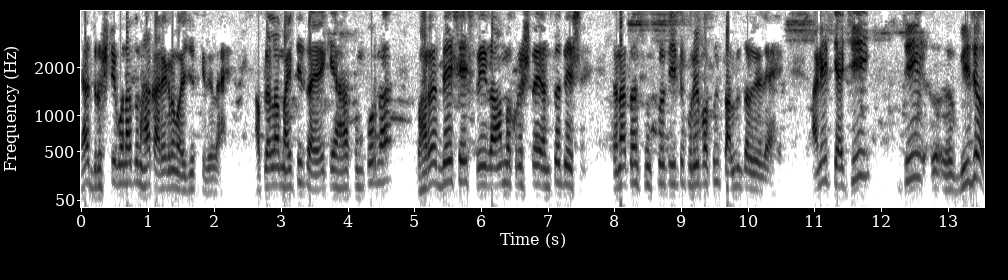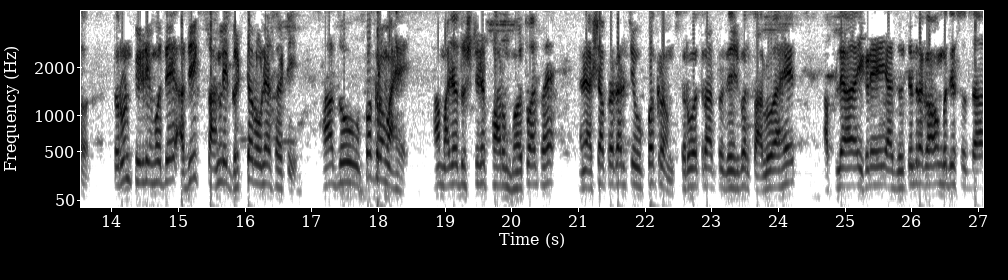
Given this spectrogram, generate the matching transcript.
ह्या दृष्टिकोनातून हा कार्यक्रम आयोजित केलेला आहे. आपल्याला माहितीच आहे की हा संपूर्ण भारत देश हे श्रीरामकृष्ण यांचं देश आहे. सनातन संस्कृती इथे पूर्वीपासून चालून चाललेली आहे. आणि त्याची जी बीज तरुण पिढीमध्ये अधिक चांगली घट्ट रोवण्यासाठी हा जो उपक्रम आहे हा माझ्या दृष्टीने फार महत्त्वाचा आहे. आणि अशा प्रकारचे उपक्रम सर्वत्र आता देशभर चालू आहेत. आपल्या इकडे या जुतेंद्र गावामध्ये सुद्धा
